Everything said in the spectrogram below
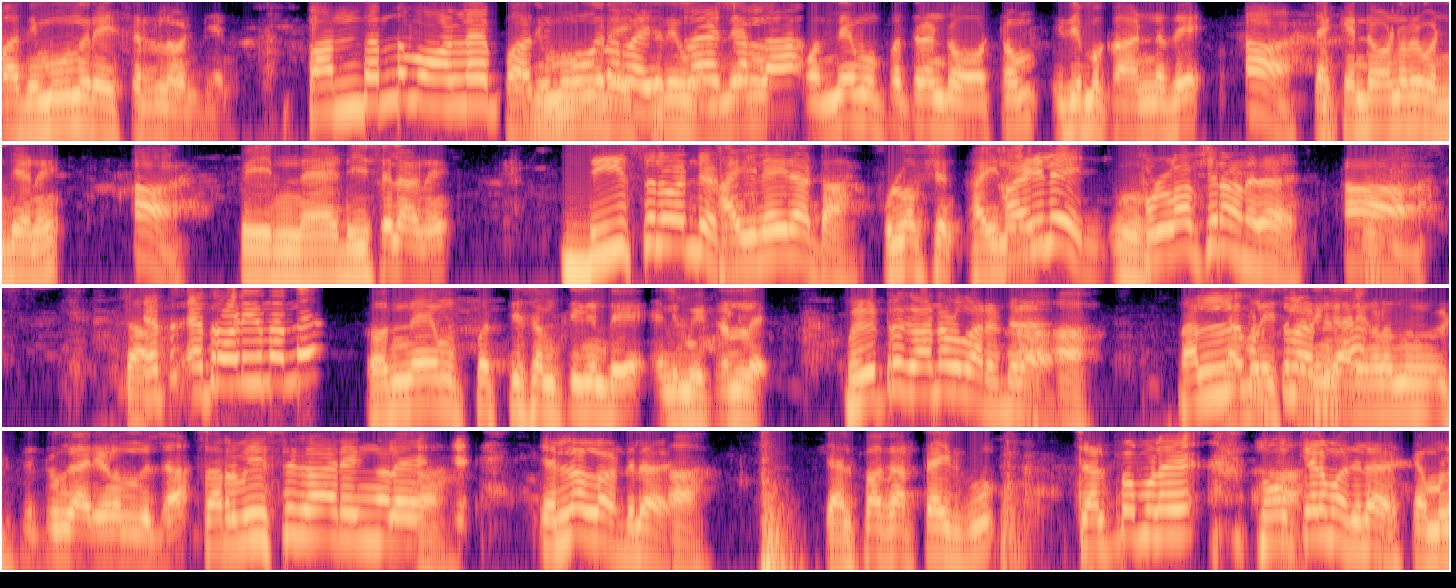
പതിമൂന്ന് റേസറുള്ള വണ്ടിയാണ്. പന്ത്രണ്ട് മോളിൽ പതിമൂന്ന് റേസർ ഒന്നേ മുപ്പത്തിരണ്ട് ഓട്ടം ഇതിമ്മ കാണുന്നത് സെക്കൻഡ് ഓണർ വണ്ടിയാണ്. ആ. പിന്നെ ആണ്. ഡീസൽ വണ്ടി ഹൈലൈൻ ആട്ടാ full option highline full option ആണ്. എത്ര- ഓടിക്കുന്ന ഓടിക്കണ ഒന്നേ മുപ്പത്തി സംതിങ് ഉണ്ട് മീറ്ററിൽ മീറ്റർ കാണുമ്പോൾ പറയുന്നുണ്ട് നല്ല കാര്യങ്ങളൊന്നും എടുത്തിട്ടും കാര്യങ്ങളൊന്നും ഇല്ല സർവീസ് കാര്യങ്ങൾ എല്ലാം ഉള്ളത് അല്ലേ ആ ചിലപ്പോ കറക്റ്റ് ആയിരിക്കും. ചിലപ്പോ നമ്മൾ നോക്കിയാലും മതി നമ്മൾ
